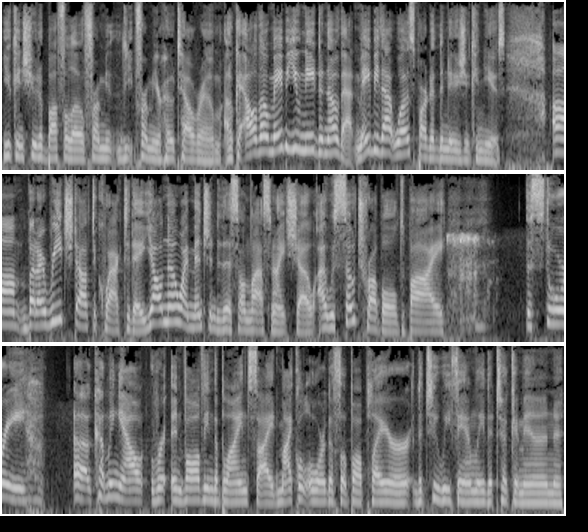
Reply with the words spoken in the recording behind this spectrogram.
you can shoot a buffalo from the- from your hotel room. Okay, although maybe you need to know that. Maybe that was part of the news you can use. Um, but I reached out to Quack today. Y'all know I mentioned this on last night's show. I was so troubled by the story uh, coming out re- involving the blind side. Michael Oher, the football player, the Tuohy family that took him in, and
